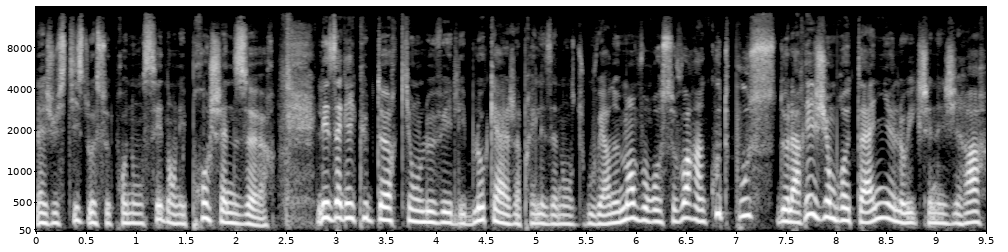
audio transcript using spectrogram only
La justice doit se prononcer dans les prochaines heures. Les agriculteurs qui ont levé les blocages après les annonces du gouvernement vont recevoir un coup de pouce de la région Bretagne. Loïc Chenet-Girard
